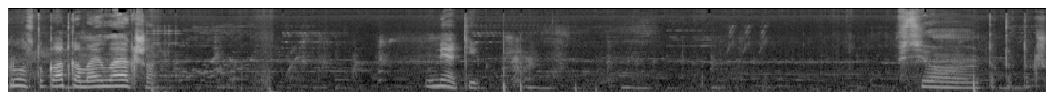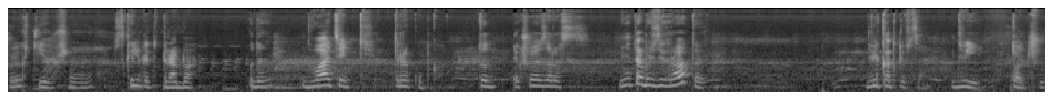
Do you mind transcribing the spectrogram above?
Просто катка найлегша. Метик. Все, так, так, так, що я хотів ще? Скільки тут треба? Один. 23 кубка. То якщо я зараз. Мені треба зіграти. Дві катки все. Дві. Точно.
